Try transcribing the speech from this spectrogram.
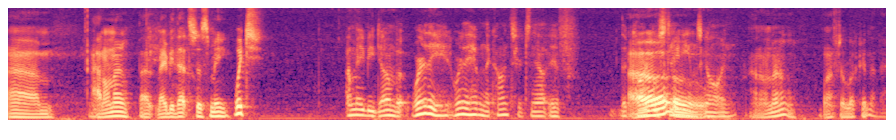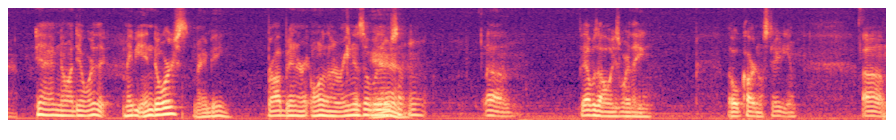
yeah. Um, I don't know. Maybe that's just me. Which I may be dumb, but where are they where are they having the concerts now if the Cardinal Oh. Stadium's gone? I don't know. We'll have to look into that. Yeah, I have no idea where they maybe indoors, Maybe. Broadbent or one of the arenas over there or something. Um, that was always where they the old Cardinal Stadium. Um,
